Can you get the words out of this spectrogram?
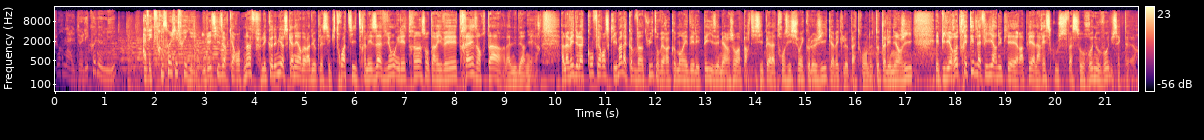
Journal de l'économie avec François Geffrier. Il est 6h49, l'économie au scanner de Radio Classique. Trois titres, les avions et les trains sont arrivés très en retard l'année dernière. À la veille de la conférence climat, la COP28, on verra comment aider les pays émergents à participer à la transition écologique avec le patron de Total Energy. Et puis les retraités de la filière nucléaire appelés à la rescousse face au renouveau du secteur.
